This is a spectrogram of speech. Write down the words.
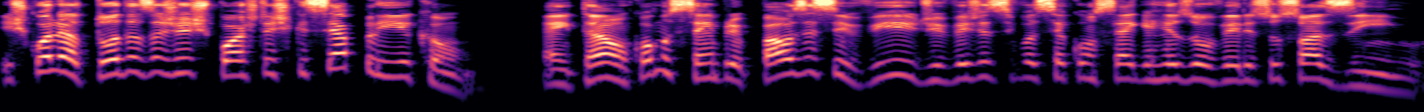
Escolha todas as respostas que se aplicam. Então, como sempre, pause esse vídeo e veja se você consegue resolver isso sozinho.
